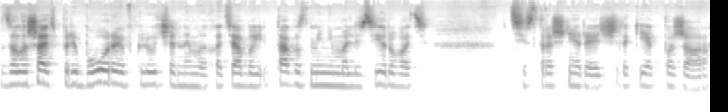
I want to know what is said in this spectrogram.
залишати прибори включеними, хоча б так змінімалізувати ці страшні речі, такі як пожар.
